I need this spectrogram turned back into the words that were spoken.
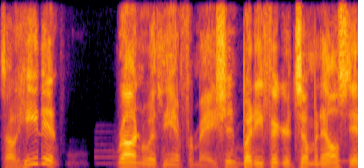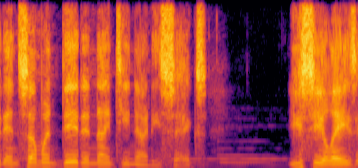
so he didn't run with the information, but he figured someone else did, and someone did in 1996. UCLA's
